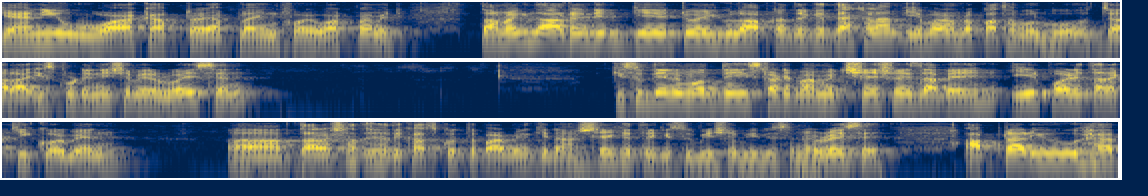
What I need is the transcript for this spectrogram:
can you work after applying for work permit তো আমরা কিন্তু আলটারনেটিভ গেট এগুলো আপনাদেরকে দেখালাম। এবার আমরা কথা বলব, যারা স্টুডেন্ট হিসেবে রয়েছেন, কিছুদিনের মধ্যেই স্টাডি পারমিট শেষ হয়ে যাবে, এরপরে তারা কি করবেন? তারা সাথে সাথে কাজ করতে পারবেন কি না সেক্ষেত্রে কিছু বিষয় বিবেচনায় রয়েছে। After you have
